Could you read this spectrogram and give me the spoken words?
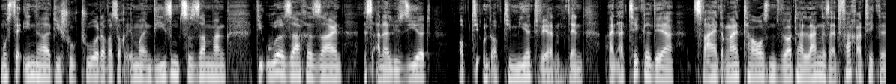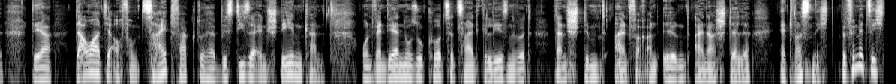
muss der Inhalt, die Struktur oder was auch immer in diesem Zusammenhang die Ursache sein, es analysiert opti und optimiert werden. Denn ein Artikel, der 2.000, 3.000 Wörter lang ist, ein Fachartikel, der dauert ja auch vom Zeitfaktor her, bis dieser entstehen kann. Und wenn der nur so kurze Zeit gelesen wird, dann stimmt einfach an irgendeiner Stelle etwas nicht. Befindet sich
